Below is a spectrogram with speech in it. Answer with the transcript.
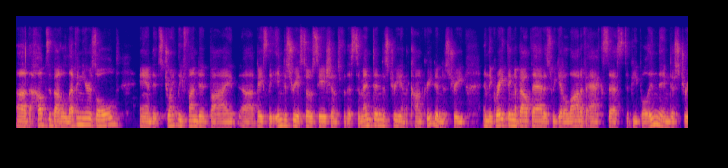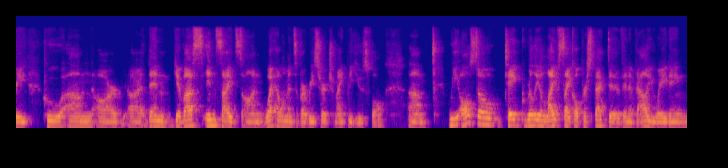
Uh, the hub's about 11 years old and it's jointly funded by uh, basically industry associations for the cement industry and the concrete industry. And the great thing about that is we get a lot of access to people in the industry who um, are uh, then give us insights on what elements of our research might be useful. Um, we also take really a life cycle perspective in evaluating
